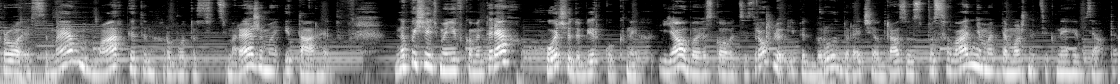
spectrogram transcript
про SMM, маркетинг, роботу з соцмережами і таргет. Напишіть мені в коментарях, хочу добірку книг. Я обов'язково це зроблю і підберу, до речі, одразу з посиланнями, де можна ці книги взяти.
